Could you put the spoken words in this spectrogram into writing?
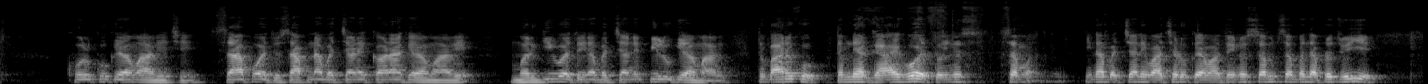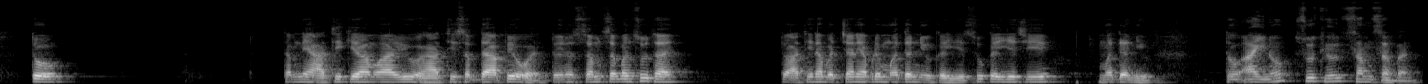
ખોલકું કહેવામાં આવે છે. સાપ હોય તો સાપના બચ્ચાને કણા કહેવામાં આવે. મરઘી હોય તો એના બચ્ચાને પીલું કહેવામાં આવે. તો બાળકો, તમને આ ગાય હોય તો એનો સમ, એના બચ્ચાને વાછરડું કહેવામાં આવે. તો એનો સમ સંબંધ આપણે જોઈએ. તો તમને હાથી કહેવામાં આવ્યું, હાથી શબ્દ આપ્યો હોય તો એનો સમસંબંધ શું થાય? તો હાથીના બચ્ચાને આપણે મદન્યુ કહીએ. શું કહીએ છીએ? મદન્યુ. તો આ એનો શું થયું? સમસંબંધ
